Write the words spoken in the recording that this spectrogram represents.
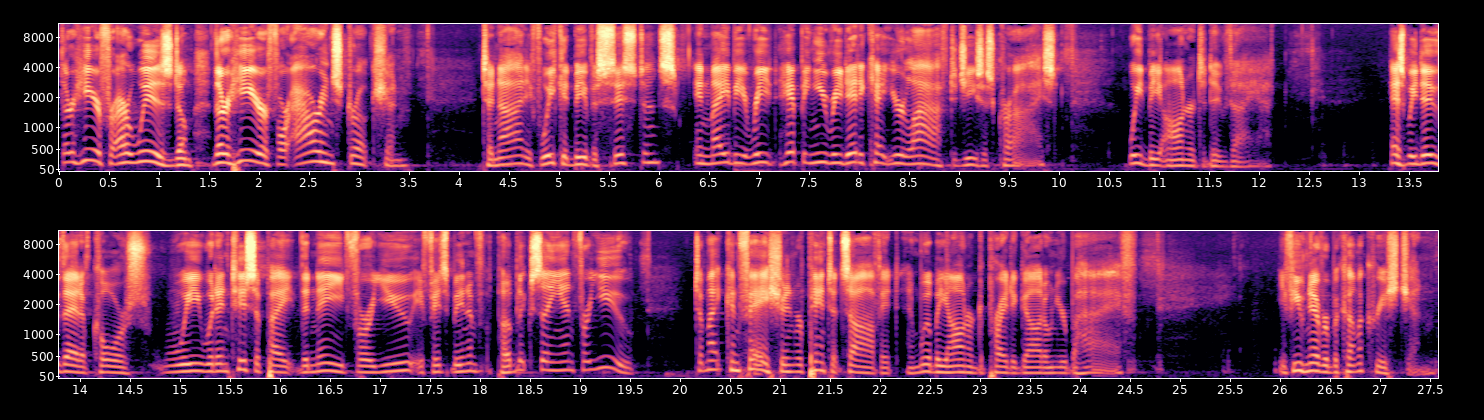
They're here for our wisdom. They're here for our instruction. Tonight, if we could be of assistance in maybe re- helping you rededicate your life to Jesus Christ, we'd be honored to do that. As we do that, of course, we would anticipate the need for you, if it's been a public sin, for you to make confession and repentance of it, and we'll be honored to pray to God on your behalf. If you've never become a Christian,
